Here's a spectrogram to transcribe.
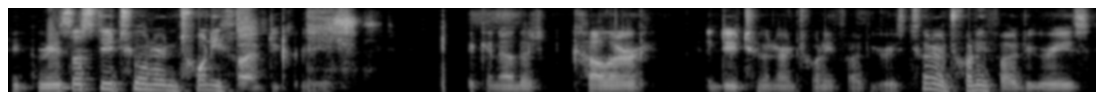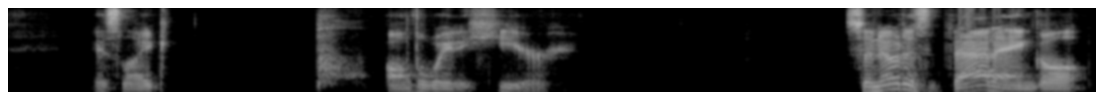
degrees. Let's do 225 degrees. Pick another color and do 225 degrees. 225 degrees is like all the way to here. So notice that angle,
